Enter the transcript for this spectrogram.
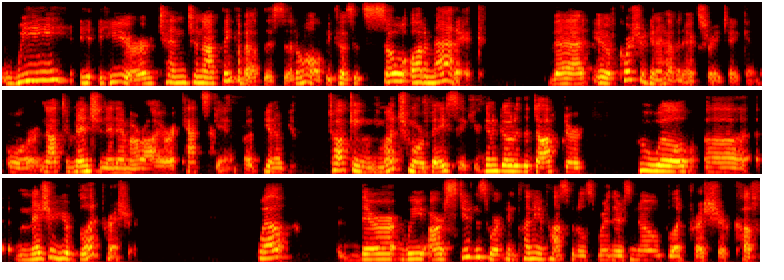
we here tend to not think about this at all because it's so automatic that you know, of course you're going to have an x-ray taken or not to mention an mri or a cat scan but you know talking much more basic you're going to go to the doctor who will uh, measure your blood pressure. Well, there we our students work in plenty of hospitals where there's no blood pressure cuff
